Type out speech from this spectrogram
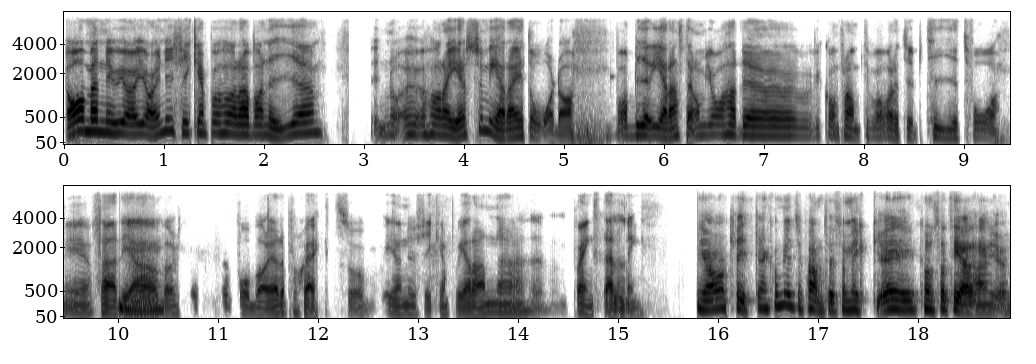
ja, men nu jag, jag är nyfiken på att höra vad ni eh, höra er summera ett år då. Vad blir eran ställning? Om jag hade, vi kom fram till vad var det, typ 10-2 med färdiga Mm. påbörjade projekt så är jag nyfiken på eran eh, poängställning. Ja, Christian kom ju inte fram till så mycket eh, konstaterar han ju.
